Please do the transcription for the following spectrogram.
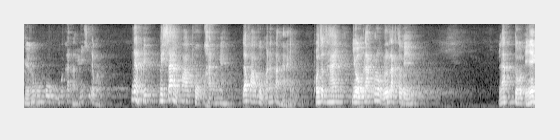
เห็นลูกมันขนาดนี้เลยวะเนี่ยไปไปสร้างความผูกพันไง แล้วความผูกพันนั้นก็หาย ผลสุดท้ายโยมรักลูกหรือรักตัวเอง รักตัวเอง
